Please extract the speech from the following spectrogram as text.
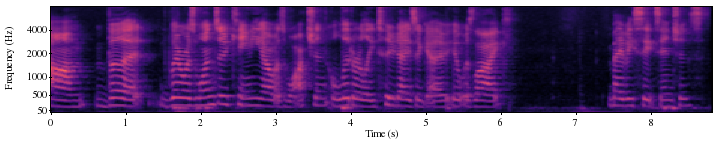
Um, but there was one zucchini I was watching literally two days ago. It was like maybe six inches.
